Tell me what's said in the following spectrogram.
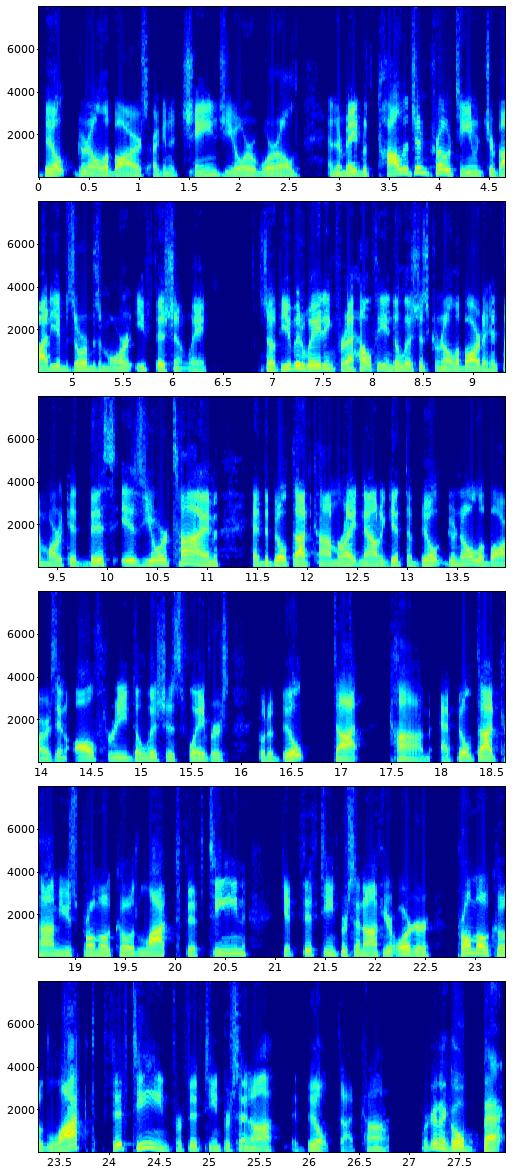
Built granola bars are going to change your world, and they're made with collagen protein, which your body absorbs more efficiently. So if you've been waiting for a healthy and delicious granola bar to hit the market, this is your time. Head to built.com right now to get the built granola bars in all three delicious flavors. Go to built.com. At built.com, use promo code LOCKED15. Get 15% off your order. Promo code LOCKED15 for 15% off at built.com. We're going to go back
